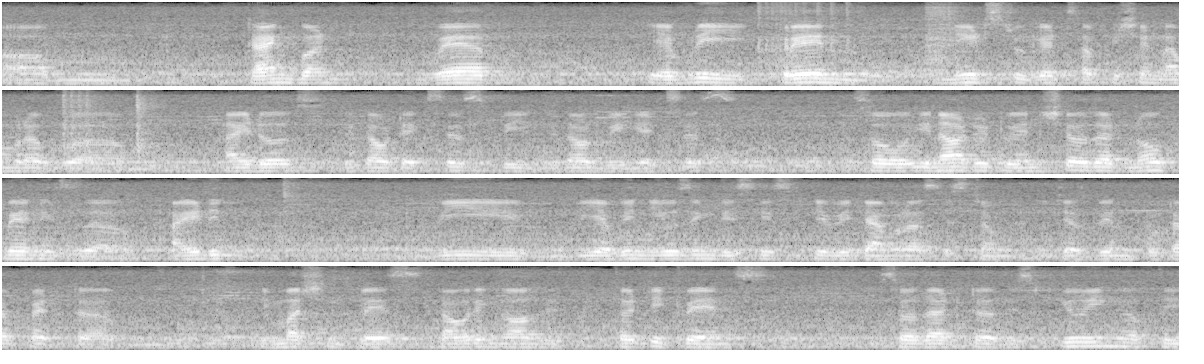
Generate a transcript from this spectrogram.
um, tank bund where every crane needs to get sufficient number of um, idols without excess, being, without being excess. So in order to ensure that no crane is uh, idle, we, we have been using the CCTV camera system which has been put up at um, immersion place covering all the 30 cranes so that uh, this queuing of the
